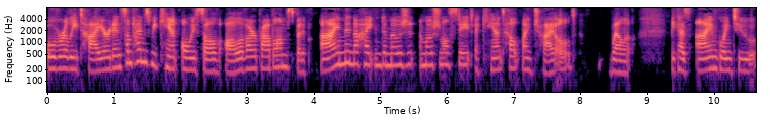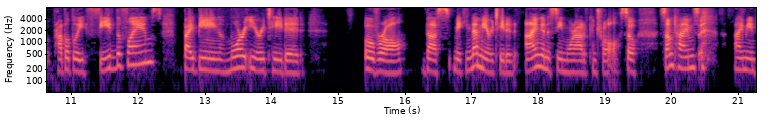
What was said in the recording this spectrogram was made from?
overly tired. And sometimes we can't always solve all of our problems, but if I'm in a heightened emotion, emotional state, I can't help my child well because I'm going to probably feed the flames by being more irritated overall, thus making them irritated. I'm going to seem more out of control. So sometimes, I mean,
